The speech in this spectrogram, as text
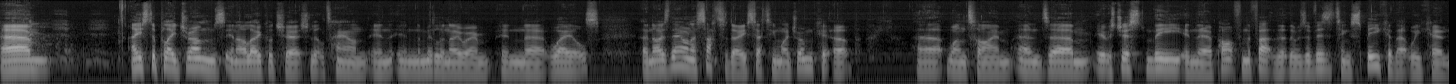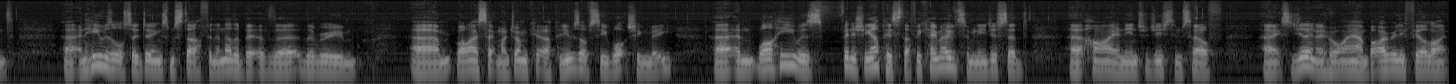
Um, I used to play drums in our local church, little town in, in the middle of nowhere in, in uh, Wales. And I was there on a Saturday setting my drum kit up uh, one time. And um, it was just me in there, apart from the fact that there was a visiting speaker that weekend. Uh, and he was also doing some stuff in another bit of the, the room um, while I set my drum kit up. And he was obviously watching me. Uh, and while he was finishing up his stuff, he came over to me and he just said uh, hi and he introduced himself. Uh, he said, You don't know who I am, but I really feel like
